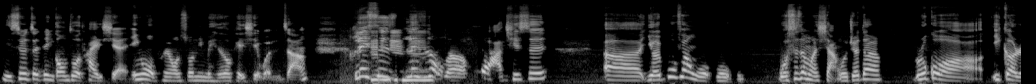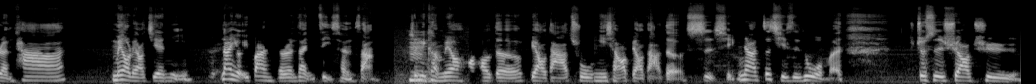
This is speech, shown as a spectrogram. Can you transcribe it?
你是不是最近工作太闲？”因为我朋友说你每天都可以写文章，类似类似这种的话，其实呃有一部分我我我是这么想，我觉得如果一个人他没有了解你，那有一半责任在你自己身上，就你可能没有好好的表达出你想要表达的事情，那这其实是我们就是需要去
